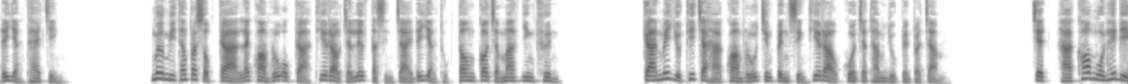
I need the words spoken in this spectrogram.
ได้อย่างแท้จริง เมื่อมีทั้งประสบการณ์และความรู้โอกาสที่เราจะเลือกตัดสินใจได้อย่างถูกต้องก็จะมากยิ่งขึ้น การไม่หยุดที่จะหาความรู้จึงเป็นสิ่งที่เราควรจะทำอยู่เป็นประจำ 7. หาข้อมูลให้ดี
